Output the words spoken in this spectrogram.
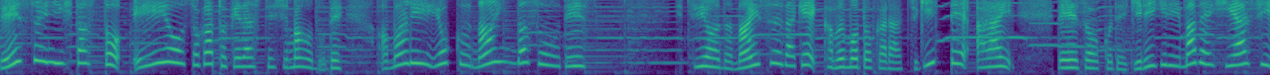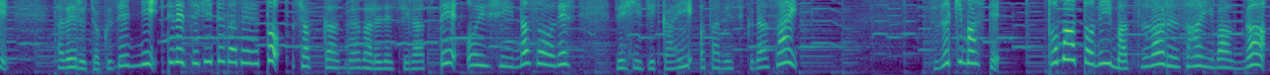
冷水に浸すと栄養素が溶け出してしまうのであまり良くないんだそうです。必要な枚数だけ株元からちぎって洗い冷蔵庫でギリギリまで冷やし食べる直前に手でちぎって食べると食感がまるで違って美味しいんだそうです。ぜひ次回お試しください。続きましてトマトにまつわる裁判が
